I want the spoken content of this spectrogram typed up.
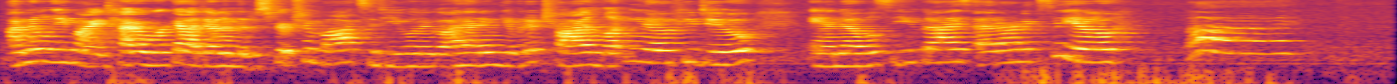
I'm going to leave my entire workout down in the description box if you want to go ahead and give it a try. Let me know if you do. And uh, we'll see you guys at our next video. Bye!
